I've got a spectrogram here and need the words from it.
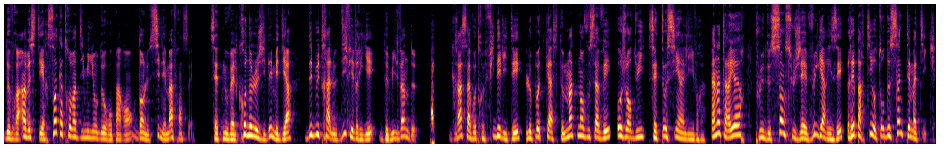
devra investir 190 millions d'euros par an dans le cinéma français. Cette nouvelle chronologie des médias débutera le 10 février 2022. Grâce à votre fidélité, le podcast Maintenant vous savez, aujourd'hui, c'est aussi un livre. À l'intérieur, plus de 100 sujets vulgarisés répartis autour de 5 thématiques.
